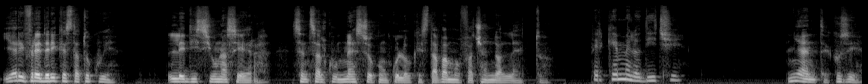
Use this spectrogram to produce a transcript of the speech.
Ieri Frederica è stato qui. Le dissi una sera, senza alcun nesso con quello che stavamo facendo a letto. Perché me lo dici? Niente, così.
